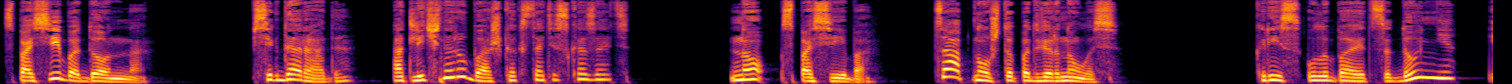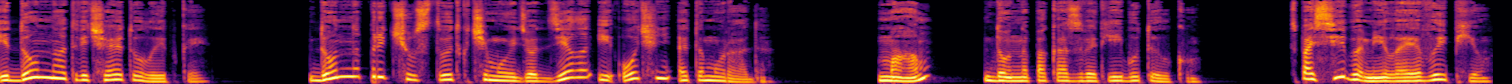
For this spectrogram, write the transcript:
«Спасибо, Донна». «Всегда рада. Отличная рубашка, кстати сказать». «Ну, спасибо. Цапнул, что подвернулась». Крис улыбается Донне, и Донна отвечает улыбкой. Донна предчувствует, к чему идет дело, и очень этому рада. «Мам?» — Донна показывает ей бутылку. «Спасибо, милая, выпью».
